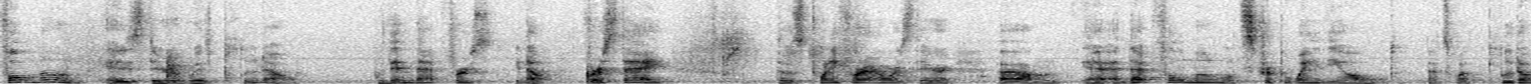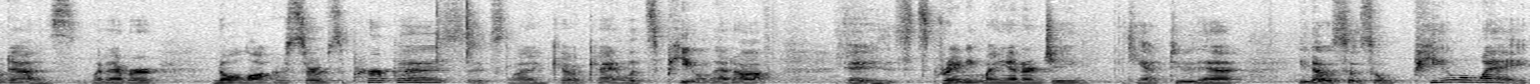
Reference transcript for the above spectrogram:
full moon is there with Pluto. Within that first, you know, first day, those 24 hours there, um, and that full moon will strip away the old. That's what Pluto does. Whatever no longer serves a purpose, it's like, okay, let's peel that off It's draining my energy. Can't do that. You know, so, so peel away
